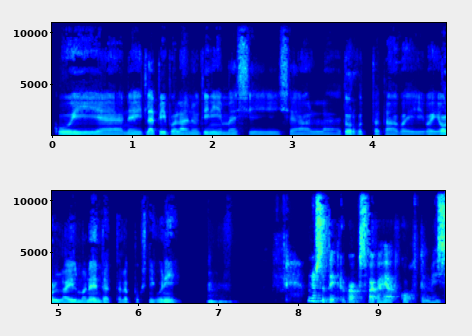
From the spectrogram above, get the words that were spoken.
kui neid läbipõlenud inimesi seal turgutada või, või olla ilma nendeta lõpuks niikuinii mm. -hmm minu arust sa tõid ka kaks väga head kohta, mis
